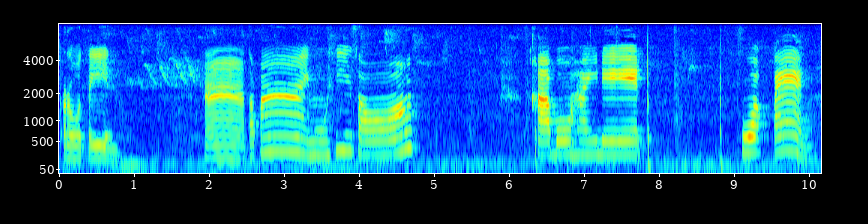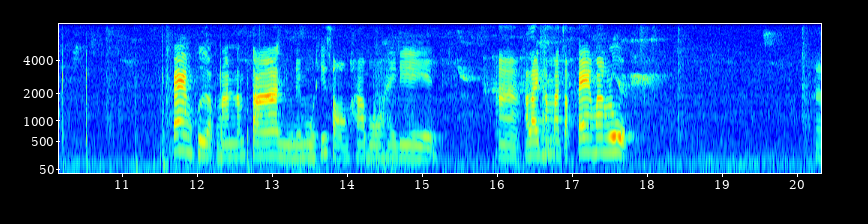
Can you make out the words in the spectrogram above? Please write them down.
โปรตีน อ่า ต่อไปหมู่ที่สองคาร์โบไฮเดรตพวกแป้ง แป้งเผือกมันน้ำตาลอยู่ในหมู่ที่สองคาร์โบไฮเดรตอ่า อะไรทำมาจากแป้งบ้างลูก อ่า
